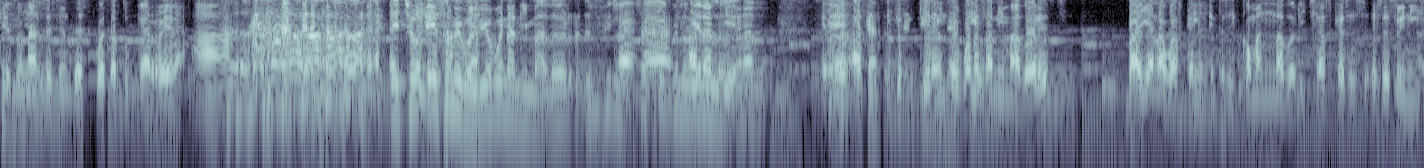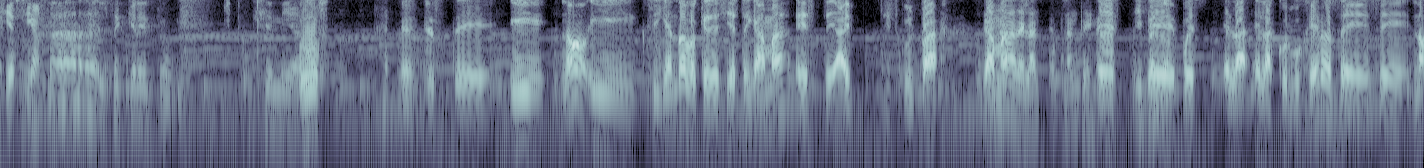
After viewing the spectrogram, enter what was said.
Es un antes y un después a tu carrera. Ah, De hecho, eso me volvió buen animador. Si las chascas no lo hubiera Así eh, así Alcanzas que si quieren ser buenos animadores, vayan a Aguascalientes y coman una dorichasca. Esa es, esa es su iniciación. El secreto. Genial. Uf. Este, y no, y siguiendo lo que decía este Gama, este, hay, disculpa, No, Gama, adelante, adelante. este, Y pues el, el acurbujero se, se, no,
